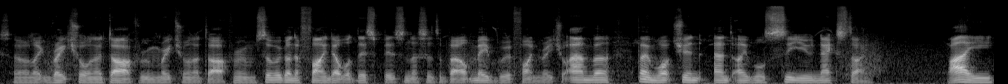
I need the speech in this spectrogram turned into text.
So like Rachel in a dark room, Rachel in a dark room. So we're going to find out what this business is about. Maybe we'll find Rachel Amber. Thanks for watching, and I will see you next time. Bye.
